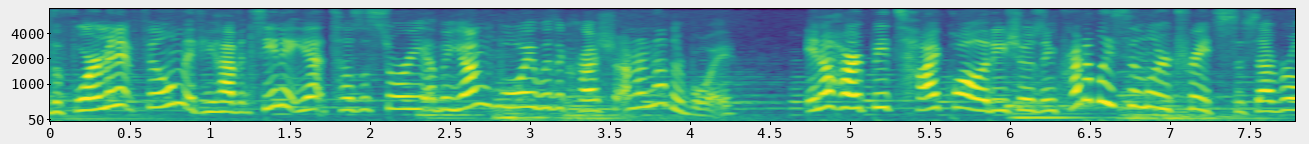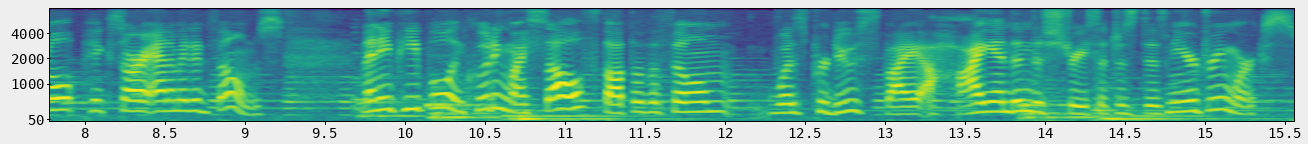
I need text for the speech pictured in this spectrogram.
The four minute film, if you haven't seen it yet, tells the story of a young boy with a crush on another boy. In a Heartbeat's high quality shows incredibly similar traits to several Pixar animated films. Many people, including myself, thought that the film was produced by a high-end industry such as Disney or DreamWorks.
